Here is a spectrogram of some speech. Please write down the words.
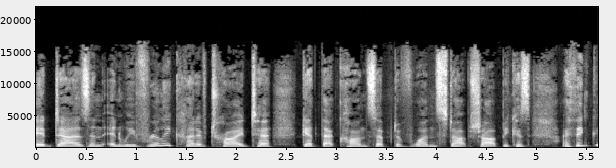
It does. And, and we've really kind of tried to get that concept of one stop shop because I think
